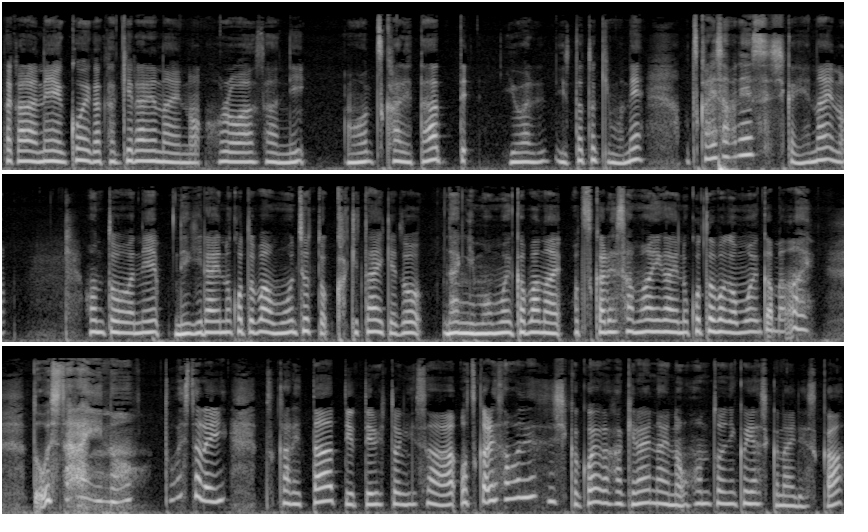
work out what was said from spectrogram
だからね、声がかけられないの。フォロワーさんに、もう疲れたって言われ、言った時もね、お疲れ様ですしか言えないの。本当はね、ねぎらいの言葉をもうちょっとかけたいけど、何も思い浮かばない。お疲れ様以外の言葉が思い浮かばない。どうしたらいいの？どうしたらいい？疲れた？って言ってる人にさ、お疲れ様ですしか声がかけられないの、本当に悔しくないですか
